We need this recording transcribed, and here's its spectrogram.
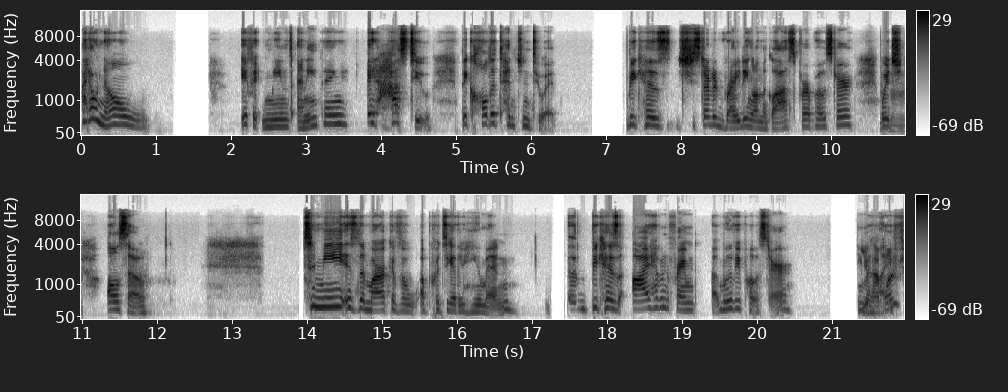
I don't know if it means anything. It has to. They called attention to it because she started writing on the glass for a poster, which Mhm. also, to me, is the mark of a, a put together human. Because I haven't framed a movie poster. You have one? life.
